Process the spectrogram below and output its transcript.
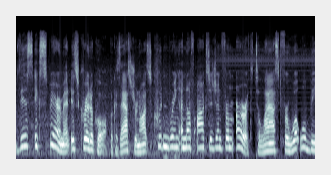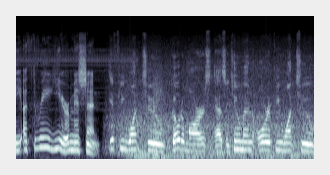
This experiment is critical because astronauts couldn't bring enough oxygen from Earth to last for what will be a three-year mission. If you want to go to Mars as a human or if you want to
